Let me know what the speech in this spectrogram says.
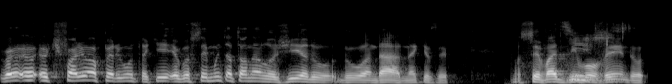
eu, eu, te faria uma pergunta aqui. Eu gostei muito da tua analogia do, do andar, né? Quer dizer, você vai desenvolvendo Isso.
